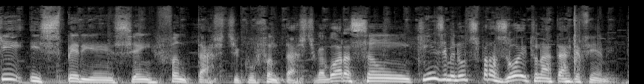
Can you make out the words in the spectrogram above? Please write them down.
que experiência, hein? Fantástico, fantástico. Agora são 15 minutos para as 8 na tarde FM.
